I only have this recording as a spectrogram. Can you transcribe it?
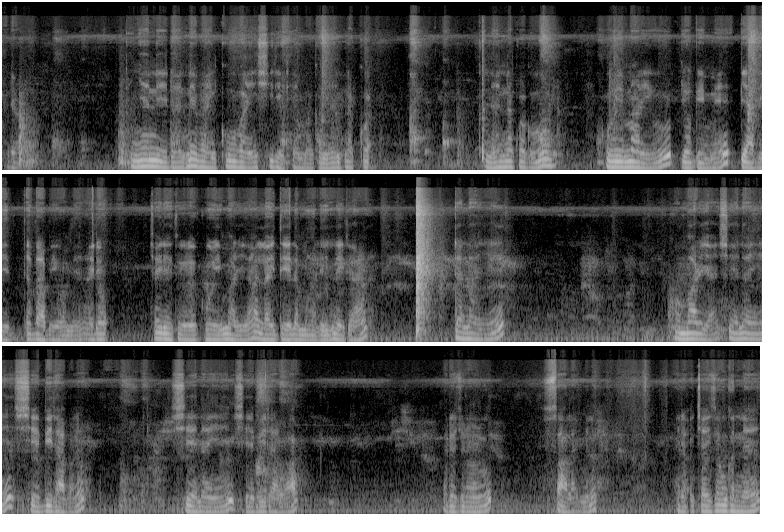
အဲ့တော့ဒီညနေတော့နှစ်ပိုင်း9ပိုင်းရှိတဲ့ထဲမှာကနန်းနှစ်ကွက်ကနန်းနှစ်ကွက်ကိုကိုရီမတွေကိုပြောပြမယ်ပြပေးပြသပေးပါမယ်အဲ့တော့ချိန်တဲ့ဆိုတဲ့ကိုရီမတွေကလိုက်သေးလက်မလေးနှိပ်တာတက်နိုင်ရင်ကိုမရီကရှယ်နိုင်ရင်ရှယ်ပေးတာပါနော်ရှယ်နိုင်ရင်ရှယ်ပေးတာပါအဲ့တော့ကျွန်တော်တို့ စလိုက်မယ်နော်အဲ့တော့အချိန်ဆုံးကနန်း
